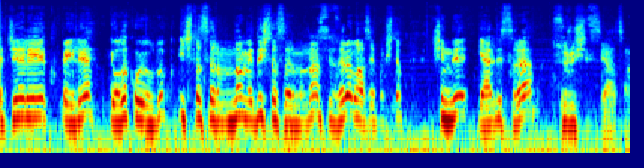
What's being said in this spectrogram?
Evet CLE Coupe ile yola koyulduk. İç tasarımından ve dış tasarımından sizlere bahsetmiştim. Şimdi geldi sıra sürüş hissiyatına.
